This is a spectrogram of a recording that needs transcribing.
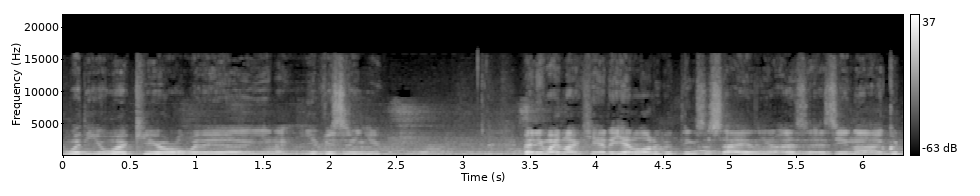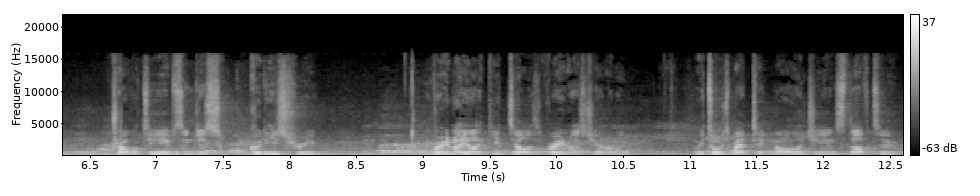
Whether you work here or whether you know you're visiting here. But anyway, like he had, he had a lot of good things to say, you know, as, as in uh, good travel tips and just good history. Very nice, like you tell, it's a very nice gentleman. We talked about technology and stuff too.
